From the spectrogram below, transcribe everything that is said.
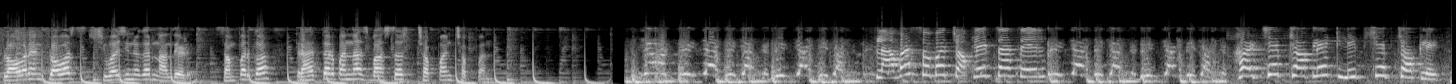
Flower and flowers Shivajinagar Nanded. संपर्क त्र्याहत्तर पन्नास बासष्ट छप्पन छप्पन. फ्लावर सोबत चॉकलेटचा sale heart shape chocolate lip shape chocolate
